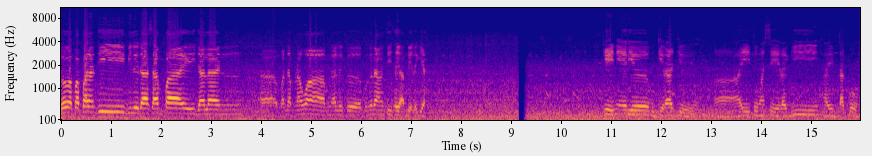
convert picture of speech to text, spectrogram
So apa-apa nanti bila dah sampai jalan Bandar Penawar mengalir ke Pengerang nanti saya update lagi lah. Okay ni area Bukit Raja. Uh, Air tu masih lagi air bertakung.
